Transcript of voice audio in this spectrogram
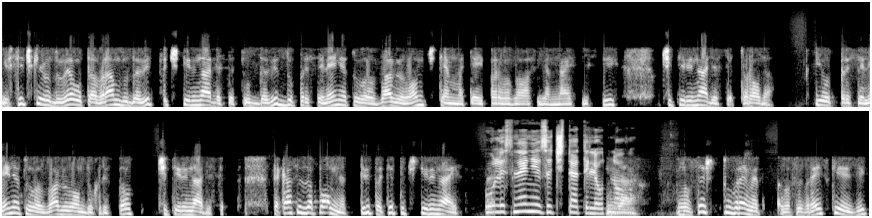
И всички родове от Авраам до Давид са 14. От Давид до преселението в Вавилон, четем Матей 1 глава 17 стих, 14 рода и от преселението в Вавилон до Христос 14. Така се запомнят. Три пъти по 14. Улеснение за читателя отново. Да. Но в същото време в еврейския език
